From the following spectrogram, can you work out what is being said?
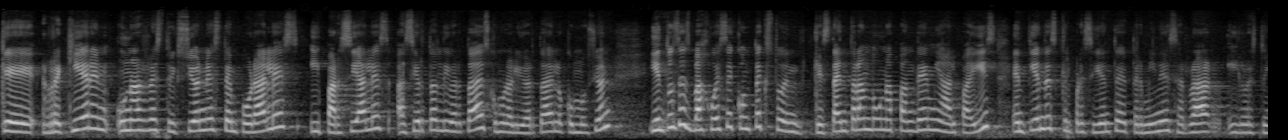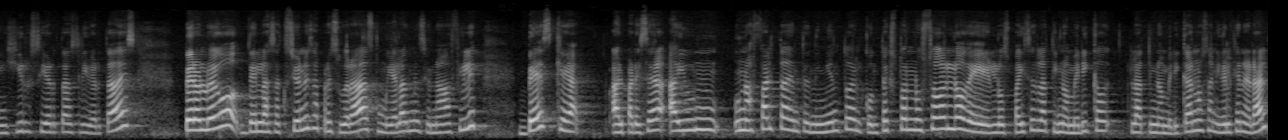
que requieren unas restricciones temporales y parciales a ciertas libertades como la libertad de locomoción. Y entonces, bajo ese contexto en que está entrando una pandemia al país, entiendes que el presidente determine cerrar y restringir ciertas libertades. Pero luego de las acciones apresuradas, como ya las mencionaba Philip, ves que al parecer hay una falta de entendimiento del contexto no solo de los países latinoamericanos a nivel general,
